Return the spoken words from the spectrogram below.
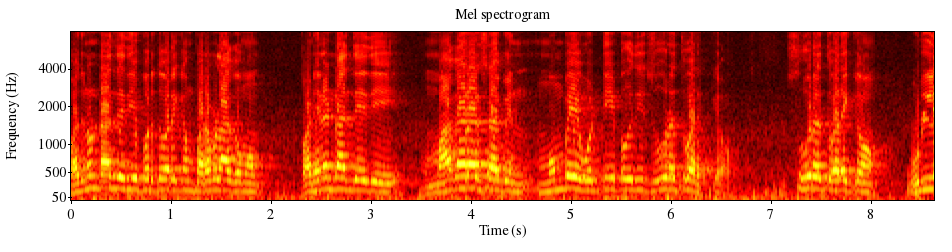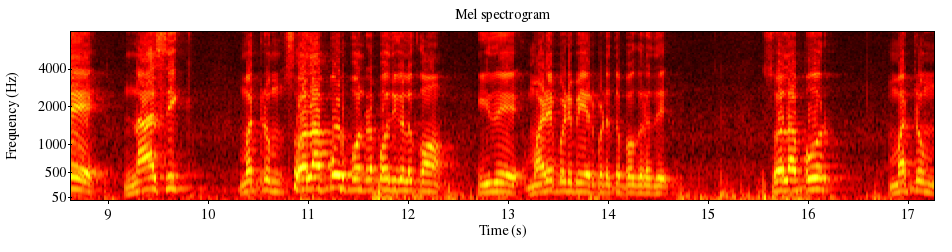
பதினொன்றாம் தேதியை பொறுத்த வரைக்கும் பரவலாகவும் பன்னிரெண்டாம் தேதி மகாராஷ்டிராவின் மும்பையை ஒட்டிய பகுதி சூரத் வரைக்கும் சூரத் வரைக்கும் உள்ளே நாசிக் மற்றும் சோலாப்பூர் போன்ற பகுதிகளுக்கும் இது மழைப்பிடிப்பை ஏற்படுத்தப் போகிறது. சோலாப்பூர் மற்றும்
